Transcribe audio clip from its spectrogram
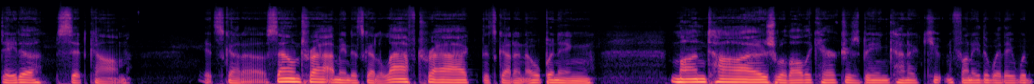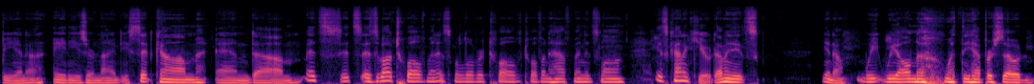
Data sitcom it's got a soundtrack. I mean, it's got a laugh track. It's got an opening montage with all the characters being kind of cute and funny the way they would be in a 80s or 90s sitcom and um, it's it's it's about 12 minutes a little over 12 12 and a half minutes long it's kind of cute i mean it's you know we we all know what the episode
